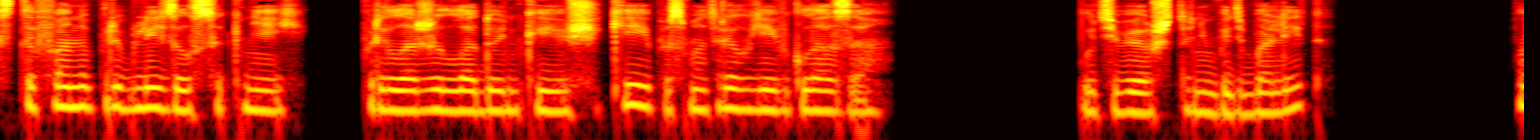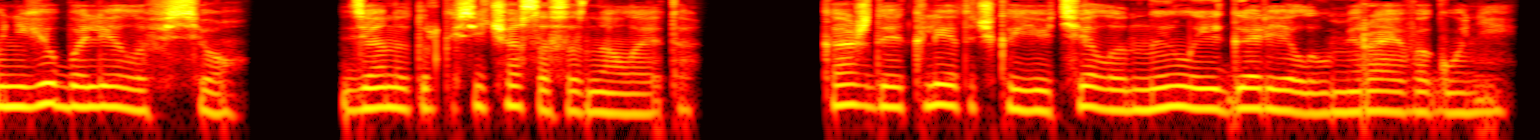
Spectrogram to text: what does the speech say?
Стефана приблизился к ней, приложил ладонь к ее щеке и посмотрел ей в глаза. "У тебя что-нибудь болит?" У нее болело все. Диана только сейчас осознала это. Каждая клеточка ее тела ныла и горела, умирая в агонии.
